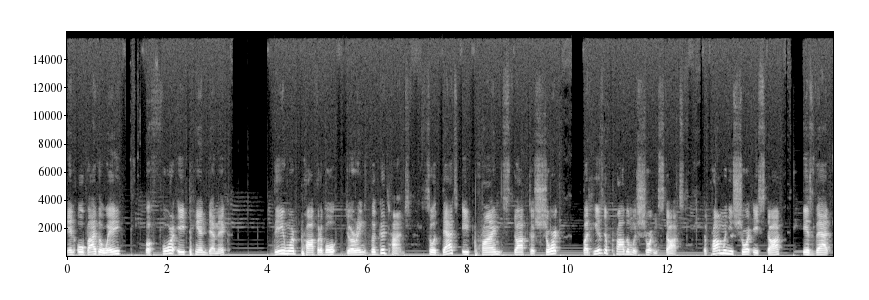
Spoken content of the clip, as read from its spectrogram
And oh, by the way, before a pandemic, they weren't profitable during the good times. So that's a prime stock to short. But here's the problem with shorting stocks. The problem when you short a stock is that,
